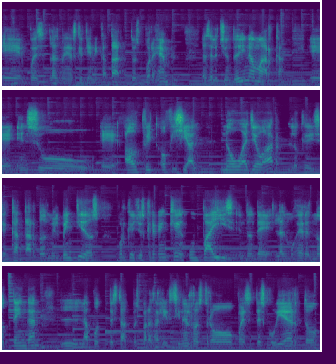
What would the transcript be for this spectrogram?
eh, pues las medidas que tiene Qatar. Entonces, por ejemplo, la selección de Dinamarca eh, en su eh, outfit oficial no va a llevar lo que dice Qatar 2022 porque ellos creen que un país en donde las mujeres no tengan la potestad pues para salir sin el rostro pues descubierto,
